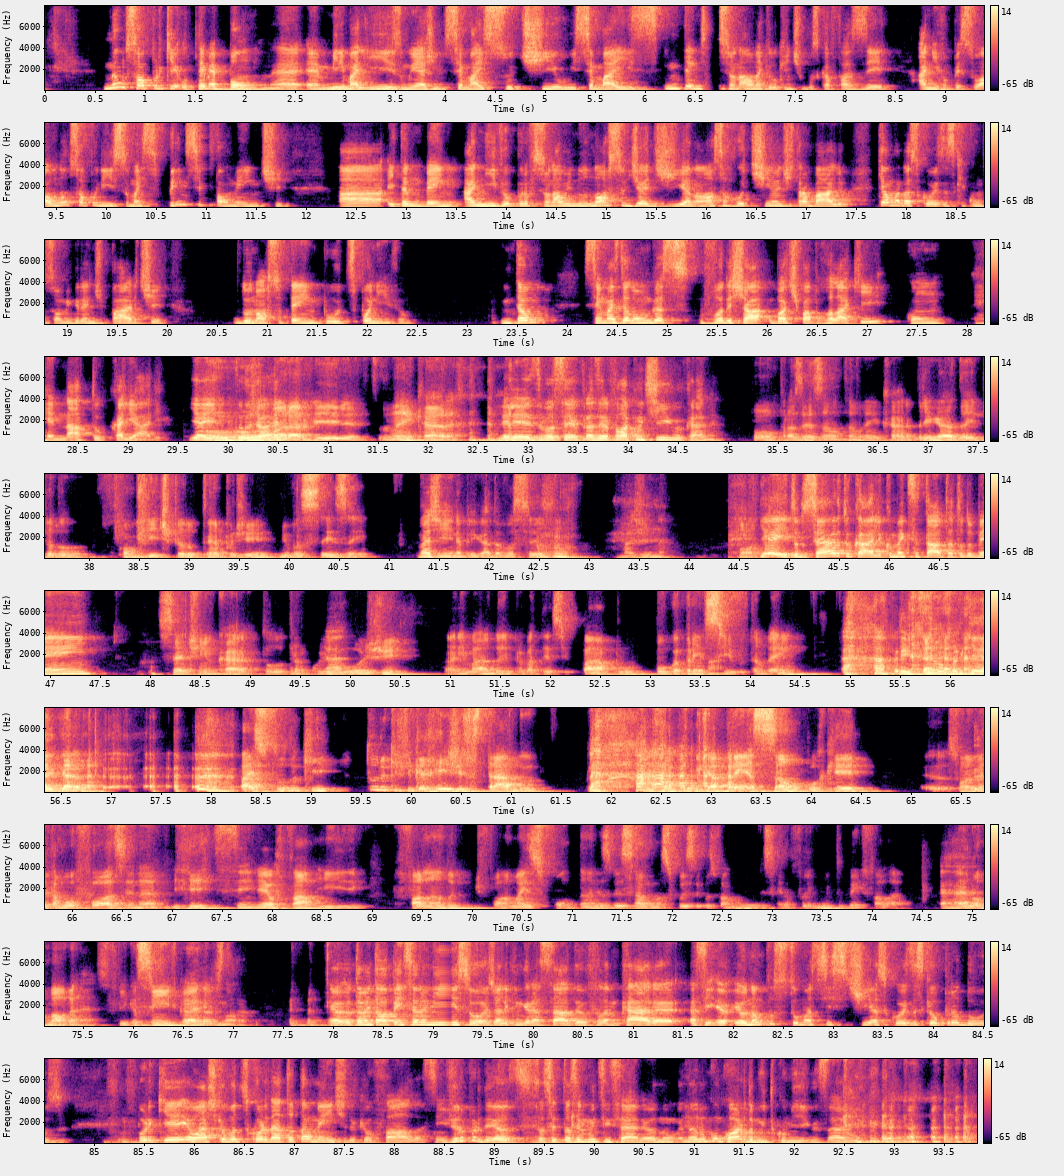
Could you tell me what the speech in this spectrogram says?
Não só porque o tema é bom, né? É minimalismo e a gente ser mais sutil e ser mais intencional naquilo que a gente busca fazer a nível pessoal, não só por isso, mas principalmente uh, e também a nível profissional e no nosso dia a dia, na nossa rotina de trabalho, que é uma das coisas que consome grande parte do nosso tempo disponível. Então, sem mais delongas, vou deixar o bate-papo rolar aqui com Renato Cagliari. E aí, oh, tudo jóia? Maravilha, tudo bem, cara? Beleza, e você? Prazer falar contigo, cara. Pô, prazerzão também, cara. Obrigado aí pelo convite, pelo tempo de, de vocês aí. Imagina, obrigado a você. Uhum. Imagina. Bom. E aí, tudo certo, Kali? Como é que você tá? Tá tudo bem? Certinho, cara. Tô tranquilo é. hoje, animado aí para bater esse papo, um pouco apreensivo ah. também. apreensivo por quê, cara? Faz tudo que tudo que fica registrado deixa um pouco de apreensão, porque sou uma metamorfose, né? E, Sim. e eu falo, e falando de forma mais espontânea, às vezes sai algumas coisas que depois você fala, hum, isso aí não foi muito bem falado. É, é normal, né? É. Fica assim, fica é normal. Eu, eu, também estava pensando nisso hoje, olha que engraçado. Eu falando, cara, assim, eu, eu não costumo assistir as coisas que eu produzo, porque eu acho que eu vou discordar totalmente do que eu falo. Assim, juro por Deus, estou sendo muito sincero, eu não, eu não concordo muito comigo, sabe?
